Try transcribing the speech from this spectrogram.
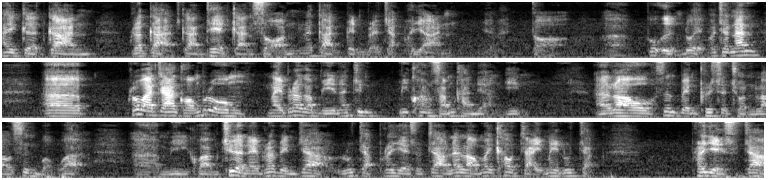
ให้เกิดการ ประกาศการเทศการสอนและการเป็นประจักษ์พยานใช่ไหมต่ออผู้อื่นด้วย เพราะฉะนั้นพระวาจาของพระองค์ในพระคัมภีร์นั้นจึงมีความสำคัญอย่างยิ่งเเราซึ่งเป็นคริสตชนเราซึ่งบอกว่ามีความเชื่อในพระเป็นเจ้า รู้จักพระเยซูเจ้า และเราไม่เข้าใจไม่รู้จักพระเยซูเจ้า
